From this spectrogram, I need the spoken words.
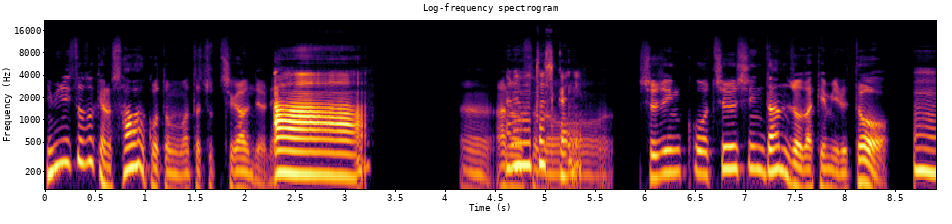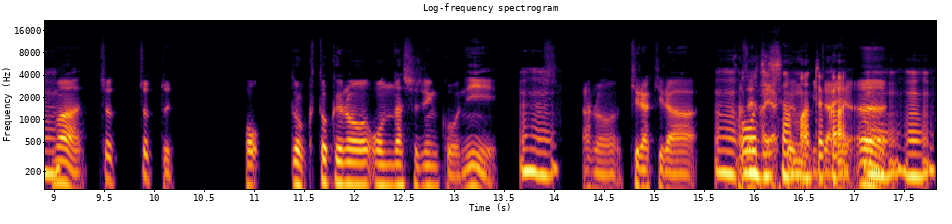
君に届けの沢子ともまたちょっと違うんだよね。あうん、ああれは確かに。の主人公中心男女だけ見ると、ー、うん。まあちょちょっとお独特の女主人公にうん、あのキラキラ、うん、風王子様とか、早くみたいな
